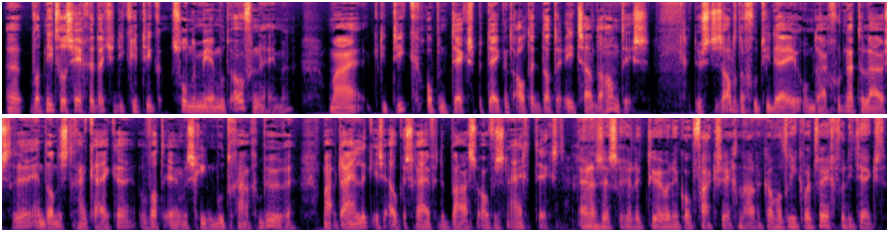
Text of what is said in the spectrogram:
Eh, wat niet wil zeggen dat je die kritiek zonder meer moet overnemen. Maar kritiek op een tekst betekent altijd dat er iets aan de hand is. Dus het is altijd een goed idee om daar goed naar te luisteren... en dan eens te gaan kijken wat er misschien moet gaan gebeuren. Maar uiteindelijk is elke schrijver de baas over zijn eigen tekst. En dan zegt de redacteur, wat ik ook vaak zeg... nou, dan kan wel drie kwart weg van die tekst.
